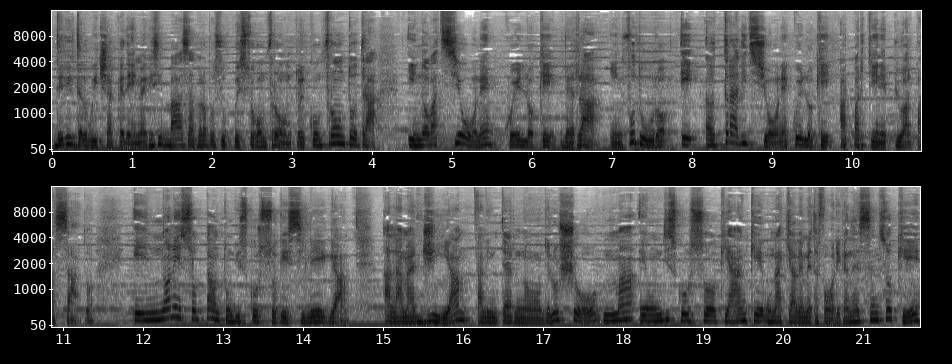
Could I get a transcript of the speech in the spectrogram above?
di Little Witch Academia, che si basa proprio su questo confronto, il confronto tra innovazione, quello che verrà in futuro, e uh, tradizione, quello che appartiene più al passato e non è soltanto un discorso che si lega alla magia all'interno dello show, ma è un discorso che ha anche una chiave metaforica, nel senso che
